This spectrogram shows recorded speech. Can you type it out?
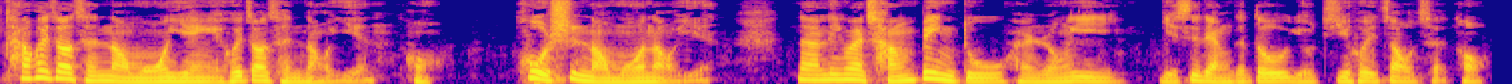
它会造成脑膜炎，也会造成脑炎，哦，或是脑膜脑炎。那另外肠病毒很容易也是两个都有机会造成，哦。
